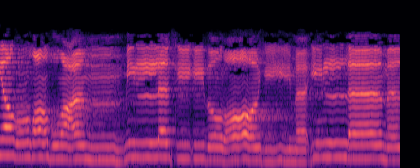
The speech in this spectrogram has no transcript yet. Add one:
يَرْغَبُ عَنْ مِلَّةِ إِبْرَاهِيمَ إِلَّا مَنْ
